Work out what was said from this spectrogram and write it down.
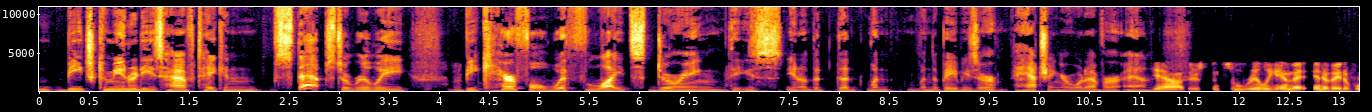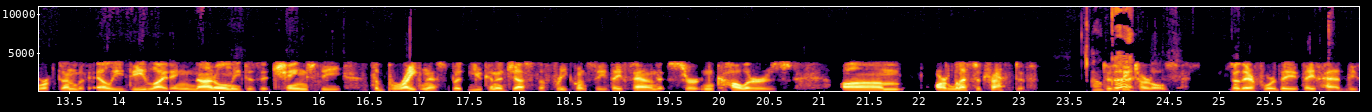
beach communities have taken steps to really be careful with lights during these, you know, the, the when when the babies are hatching or whatever. And Yeah, there's been some really inno- innovative work done with LED lighting. Not only does it change the the brightness, but you can adjust the frequency. They found that certain colors um, are less attractive oh, to sea turtles. So therefore, they they've had these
